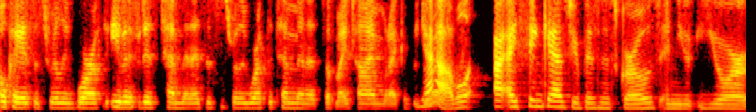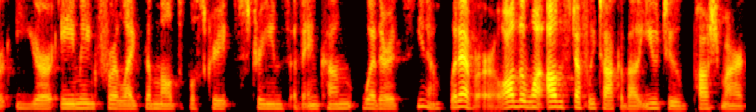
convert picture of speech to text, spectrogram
okay, is this really worth, even if it is 10 minutes, is this really worth the 10 minutes of my time when I can be Yeah. Well, I, think as your business grows and you, you're, you're aiming for like the multiple streams of income, whether it's, you know, whatever, all the, all the stuff we talk about, YouTube, Poshmark,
